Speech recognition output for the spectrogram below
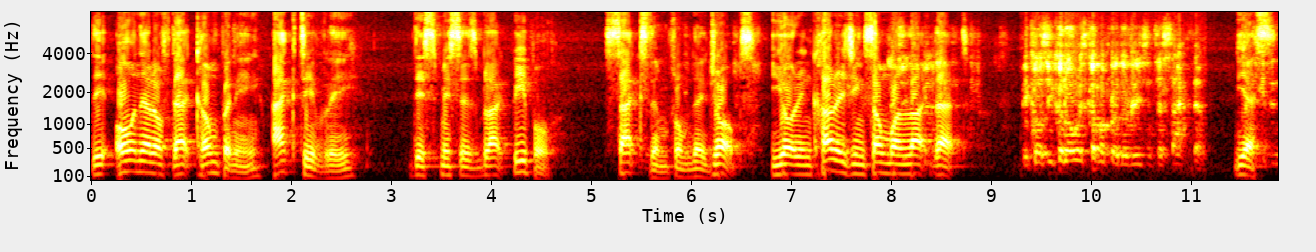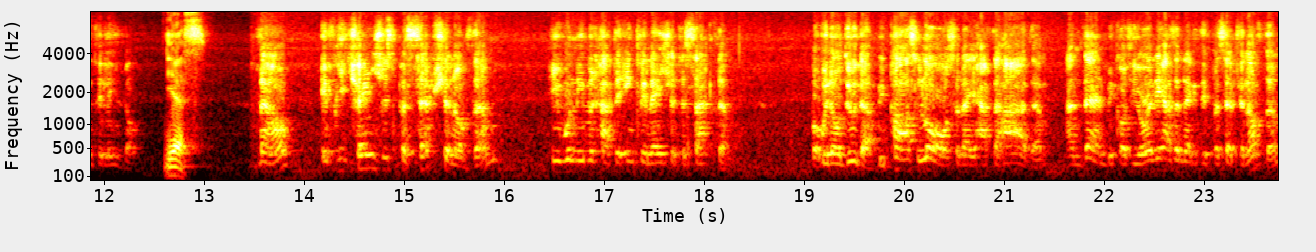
the owner of that company actively dismisses black people. sacks them from their jobs. You're encouraging someone like that. Because you could always come up with a reason to sack them. Yes. Isn't illegal. Yes. Now, if he changed his perception of them, he wouldn't even have the inclination to sack them. But we don't do that. We pass laws so that you have to hire them, and then because he already has a negative perception of them,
